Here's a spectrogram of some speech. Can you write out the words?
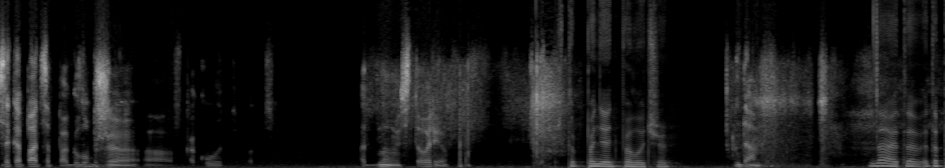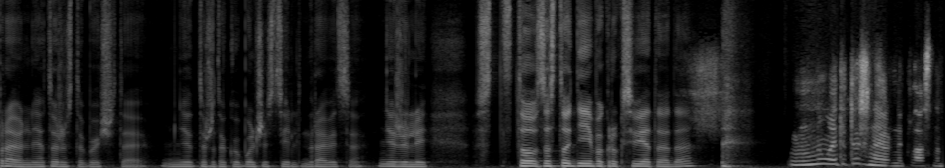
закопаться поглубже э, в какую-то вот одну историю. Чтобы понять получше. Да. Да, это, это правильно, я тоже с тобой считаю. Мне тоже такой больше стиль нравится, нежели 100, за 100 дней вокруг света, да? Ну, это тоже, наверное, классно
